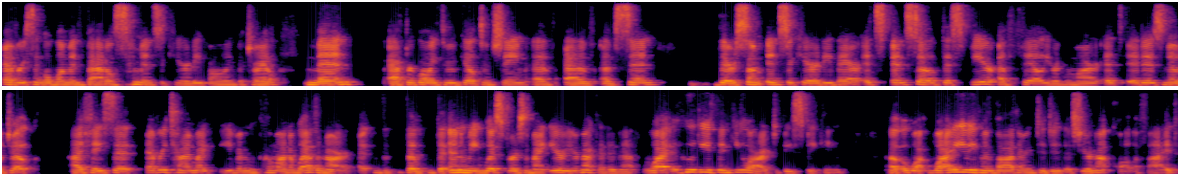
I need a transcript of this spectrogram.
every single woman battles some insecurity following betrayal. Men, after going through guilt and shame of, of, of sin, there's some insecurity there. It's and so this fear of failure, Lamar, it, it is no joke. I face it every time I even come on a webinar. Uh, the, the, the enemy whispers in my ear, "You're not good enough. Why? Who do you think you are to be speaking? Uh, wh- why are you even bothering to do this? You're not qualified.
